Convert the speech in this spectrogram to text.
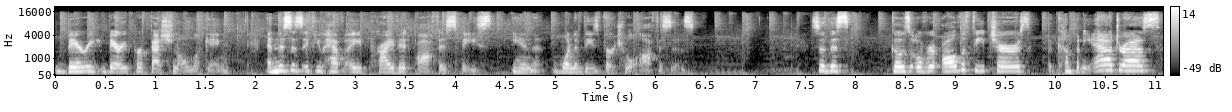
very, very professional looking. And this is if you have a private office space in one of these virtual offices. So this goes over all the features, the company address,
